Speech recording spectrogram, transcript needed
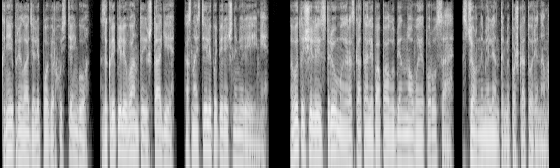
к ней приладили поверху стеньгу, закрепили ванты и штаги, оснастили поперечными реями. Вытащили из трюма и раскатали по палубе новые паруса с черными лентами по шкаторинам.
